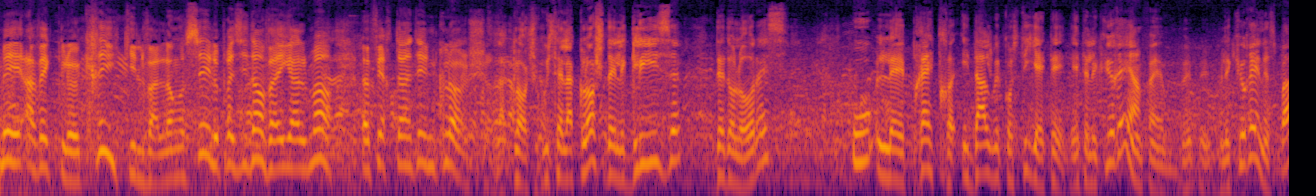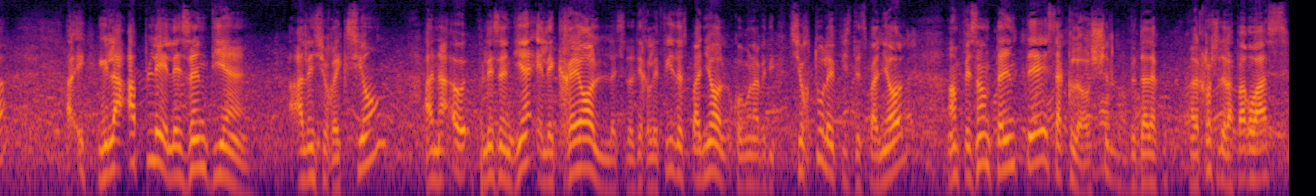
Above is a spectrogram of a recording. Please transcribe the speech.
mais avec le cri qu'il va lancer, le président va également euh, faire teinter une cloche. La cloche, oui, c'est la cloche de l'église de Dolores, où les prêtres Hidalgo et Costilla étaient, les curés, enfin, les curés, n'est-ce pas? Il a appelé les Indiens à l'insurrection, euh, les Indiens et les créoles, c'est-à-dire les fils espagnols, comme on avait dit, surtout les fils espagnols, en faisant teinter sa cloche, la cloche de la paroisse.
